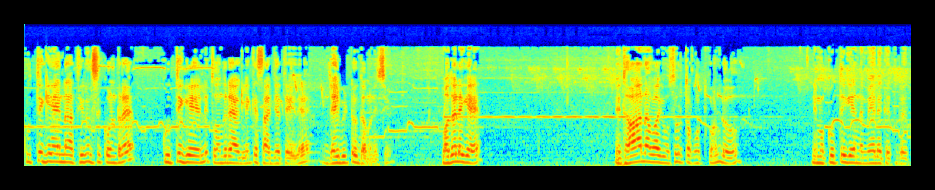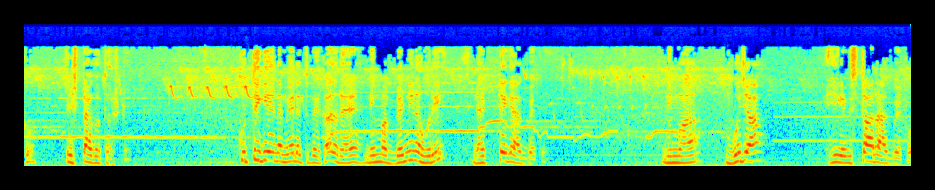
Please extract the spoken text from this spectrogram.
ಕುತ್ತಿಗೆಯನ್ನು ತಿರುಗಿಸಿಕೊಂಡ್ರೆ ಕುತ್ತಿಗೆಯಲ್ಲಿ ತೊಂದರೆ ಆಗಲಿಕ್ಕೆ ಸಾಧ್ಯತೆ ಇದೆ. ದಯವಿಟ್ಟು ಗಮನಿಸಿ. ಮೊದಲಿಗೆ ನಿಧಾನವಾಗಿ ಉಸಿರು ತಗೊತ್ಕೊಂಡು ನಿಮ್ಮ ಕುತ್ತಿಗೆಯನ್ನು ಮೇಲೆ ಕೆತ್ತಬೇಕು ಎಷ್ಟಾಗುತ್ತೋ ಅಷ್ಟು. ಕುತ್ತಿಗೆಯನ್ನು ಮೇಲೆತ್ತಬೇಕಾದ್ರೆ ನಿಮ್ಮ ಬೆನ್ನಿನ ಹುರಿ ನೆಟ್ಟಗೆ ಆಗಬೇಕು. ನಿಮ್ಮ ಭುಜ ಹೀಗೆ ವಿಸ್ತಾರ ಆಗಬೇಕು.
